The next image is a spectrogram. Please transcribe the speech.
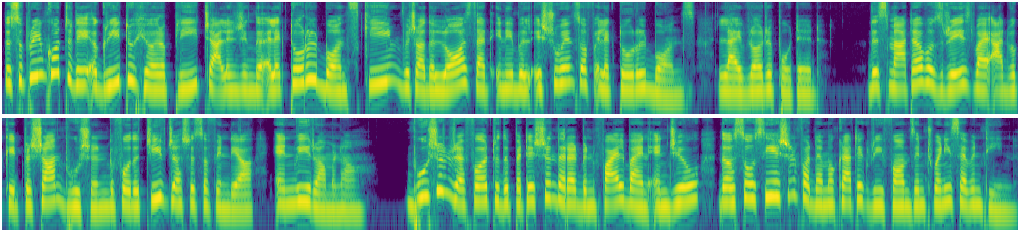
The Supreme Court today agreed to hear a plea challenging the electoral bond scheme, which are the laws that enable issuance of electoral bonds, Live Law reported. This matter was raised by Advocate Prashant Bhushan before the Chief Justice of India, N.V. Ramana. Bhushan referred to the petition that had been filed by an NGO, the Association for Democratic Reforms, in 2017.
